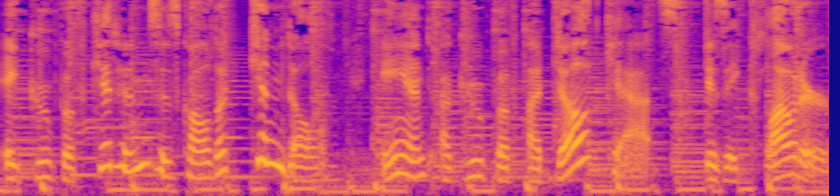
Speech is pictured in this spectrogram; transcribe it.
A group of kittens is called a Kindle, and a group of adult cats is a clowder.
